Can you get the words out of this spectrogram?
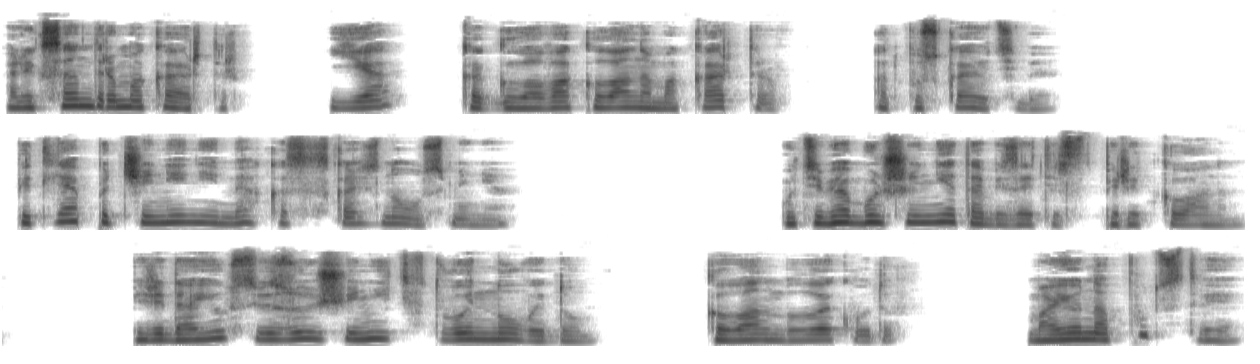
Александра Макартер, я, как глава клана Макартеров, отпускаю тебя. Петля подчинения мягко соскользнула с меня, у тебя больше нет обязательств перед кланом. Передаю связующую нить в твой новый дом, клан Блэквудов. Мое напутствие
